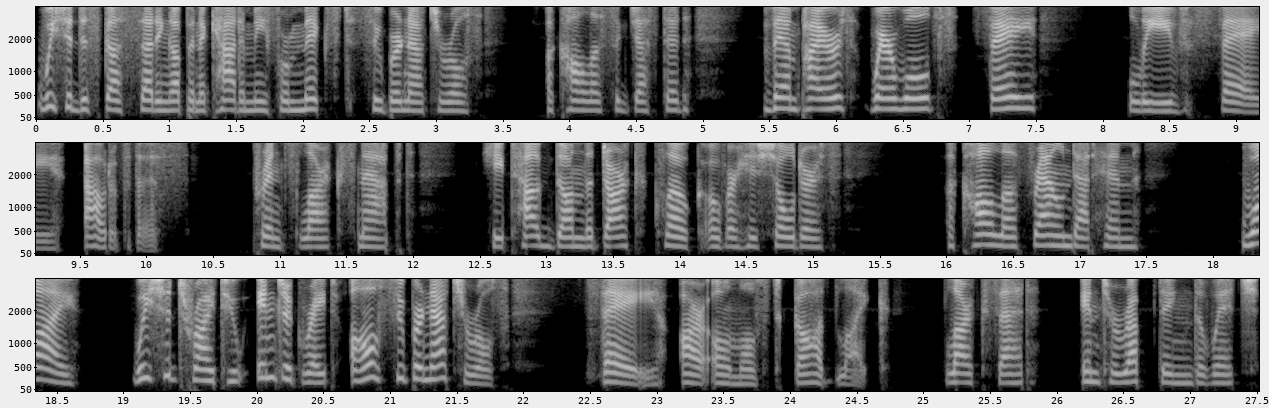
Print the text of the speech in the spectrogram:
We should discuss setting up an academy for mixed supernaturals, Akala suggested. Vampires, werewolves, fae. Leave fae out of this, Prince Lark snapped. He tugged on the dark cloak over his shoulders. Akala frowned at him. Why? We should try to integrate all supernaturals. They are almost godlike, Lark said, interrupting the witch.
